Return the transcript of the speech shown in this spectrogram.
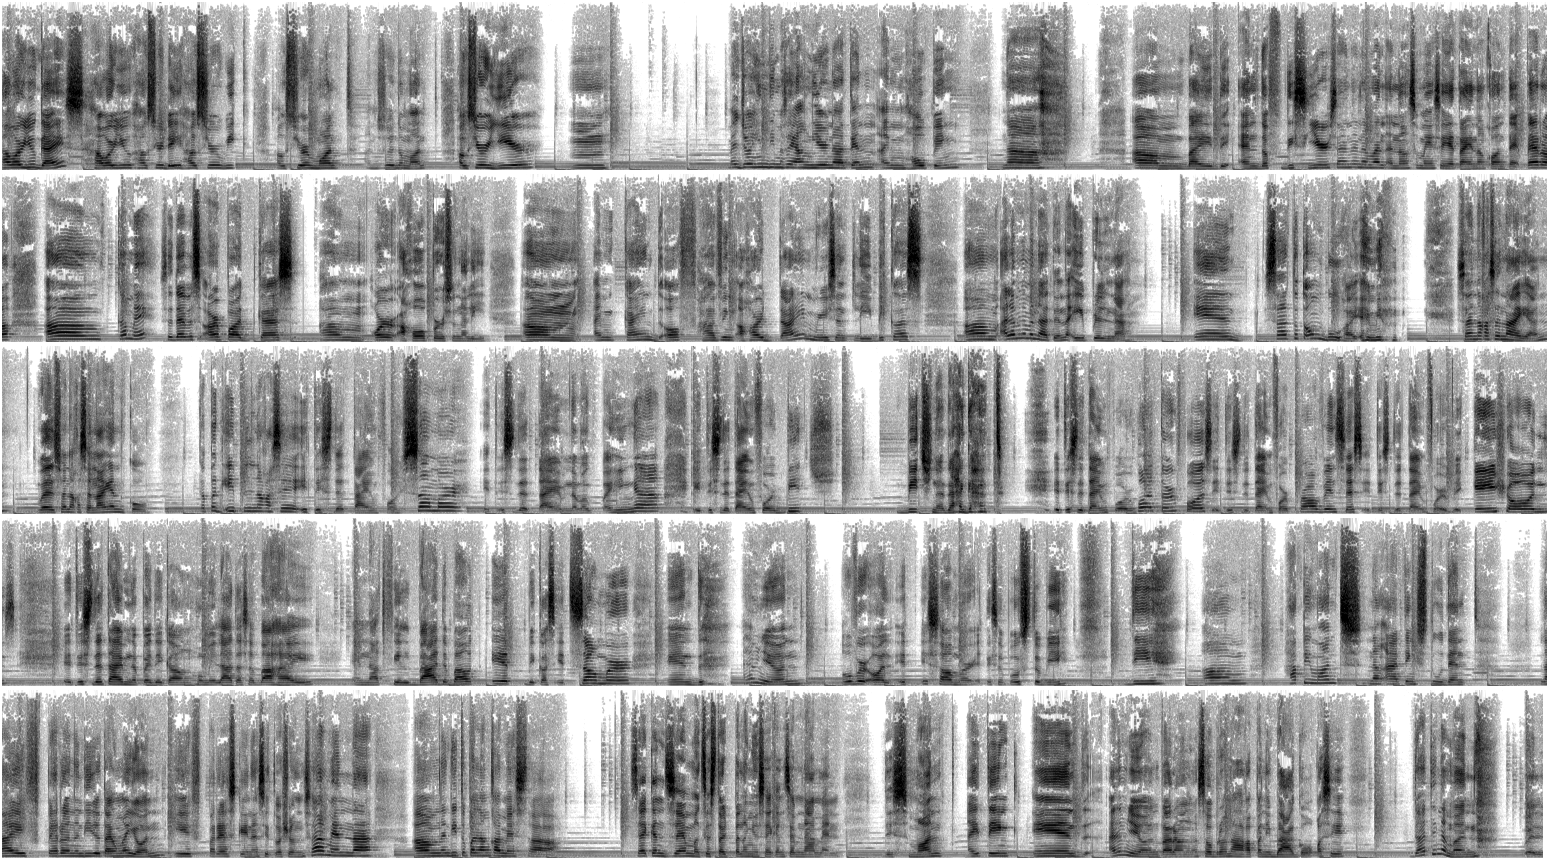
How are you guys? How are you? How's your day? How's your week? How's your month? Ano susunod na month? How's your year? Mm, medyo hindi masaya ang year natin. I'm hoping na um, by the end of this year, sana naman ano, sumaya-saya tayo ng konti. Pero um, kami sa Devils R Podcast, um, or ako personally, um, I'm kind of having a hard time recently because um, alam naman natin na April na. And sa totoong buhay, I mean, sa nakasanayan, well, sa nakasanayan ko, kapag April na kasi, it is the time for summer, it is the time na magpahinga, it is the time for beach, beach na dagat. It is the time for waterfalls. It is the time for provinces. It is the time for vacations. It is the time na pwede kang humilata sa bahay and not feel bad about it because it's summer. And alam niyo yun, overall, it is summer. It is supposed to be the um, happy months ng ating student life. Pero nandito tayo ngayon, if pares kayo ng sitwasyon sa amin na um, nandito pa lang kami sa second sem, magsa-start pa lang yung second sem namin this month, I think. And alam niyo yun, parang sobrang nakakapanibago kasi dati naman, well,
